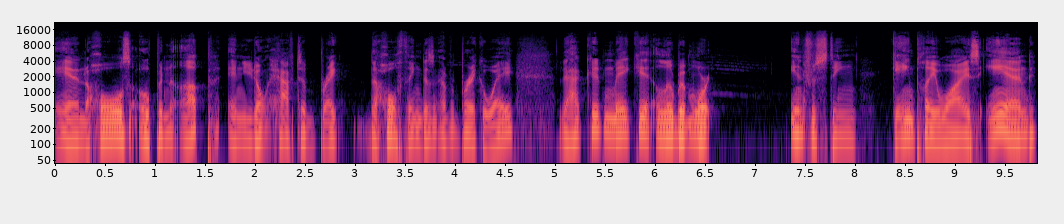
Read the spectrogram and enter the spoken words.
and holes open up, and you don't have to break the whole thing doesn't have to break away, that could make it a little bit more interesting gameplay wise and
